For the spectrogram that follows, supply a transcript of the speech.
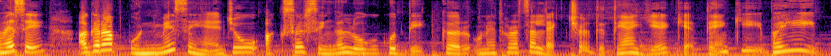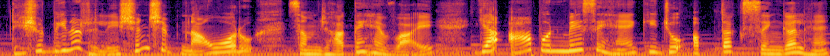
वैसे, अगर आप उनमें से हैं जो अक्सर सिंगल लोगों को देखकर उन्हें थोड़ा सा लेक्चर देते हैं, ये कहते हैं कि, भाई they should be in a relationship now और समझाते हैं वाई या आप उनमें से हैं कि जो अब तक सिंगल हैं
